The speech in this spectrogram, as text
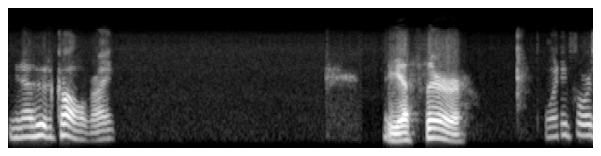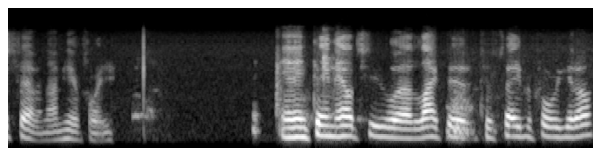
you know who to call, right? Yes, sir. 24 7. I'm here for you. Anything else you uh, like to, to say before we get off?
